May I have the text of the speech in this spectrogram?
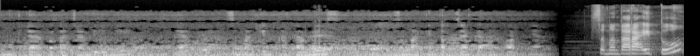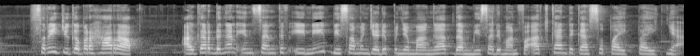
muda kota Jambi ini ya semakin agamis, semakin terjaga akhlaknya. Sementara itu, Sri juga berharap agar dengan insentif ini bisa menjadi penyemangat dan bisa dimanfaatkan dengan sebaik-baiknya.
